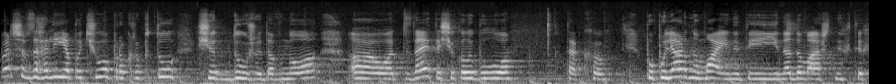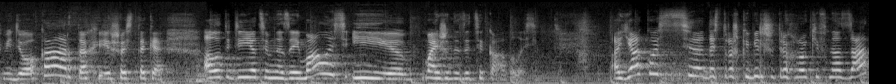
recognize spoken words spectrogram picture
Перше, взагалі, я почула про крипту ще дуже давно. От знаєте, що коли було так е, популярно майнити її на домашніх тих відеокартах і щось таке. Але тоді я цим не займалась і майже не зацікавилась. А якось е, десь трошки більше трьох років назад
